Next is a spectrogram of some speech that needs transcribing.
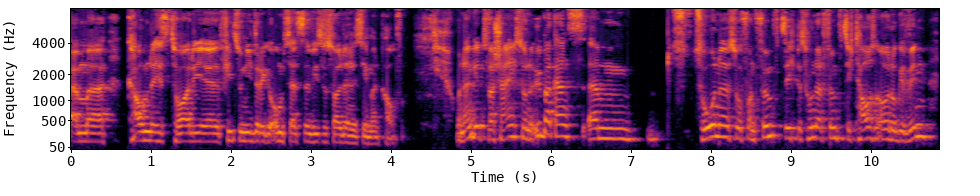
ähm, äh, kaum eine Historie, viel zu niedrige Umsätze, wieso sollte das jemand kaufen? Und dann gibt es wahrscheinlich so eine Übergangszone, ähm, so von 50 bis 150.000 Euro Gewinn,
